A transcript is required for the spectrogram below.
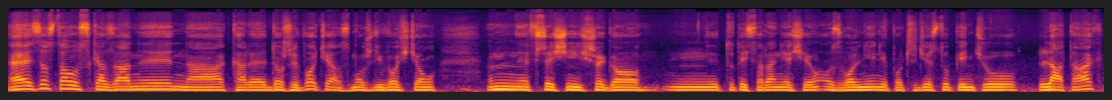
E, Został skazany na karę dożywocia z możliwością mm, wcześniejszego mm, tutaj starania się o zwolnienie po 35 latach.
